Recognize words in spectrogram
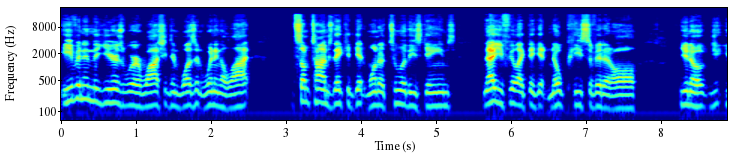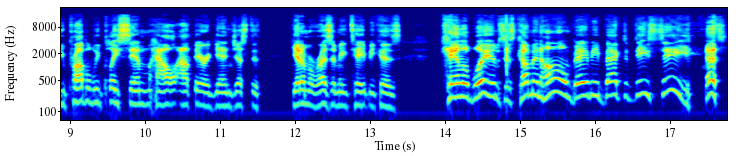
Even in the years where Washington wasn't winning a lot, sometimes they could get one or two of these games. Now you feel like they get no piece of it at all. You know, you, you probably play Sam Howell out there again just to get him a resume tape because Caleb Williams is coming home, baby, back to DC. That's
